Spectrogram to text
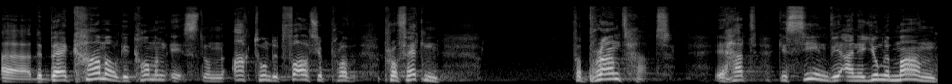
äh, den Berg Karmel gekommen ist und 800 falsche Propheten verbrannt hat. Er hat gesehen, wie ein junger Mann,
